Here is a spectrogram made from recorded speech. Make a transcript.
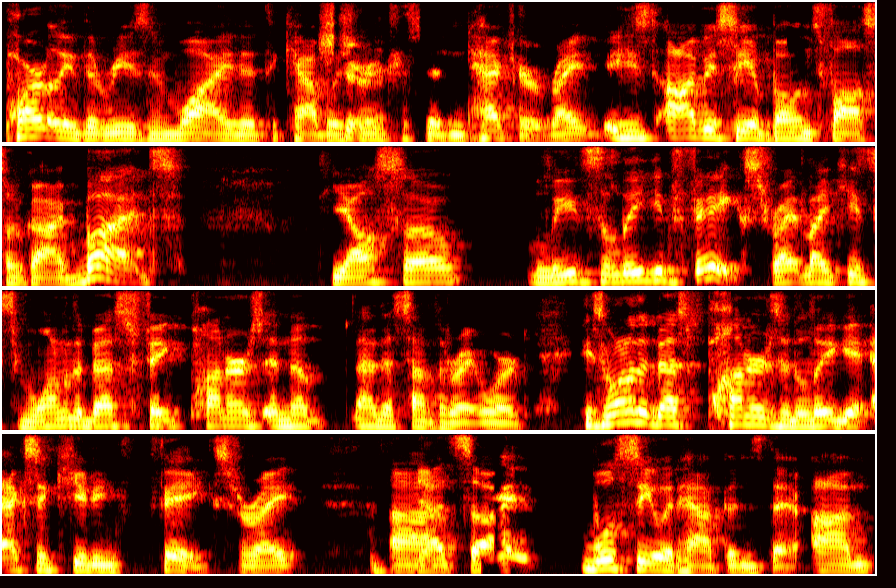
partly the reason why that the Cowboys sure. are interested in Hekker, right? He's obviously a Bones Fassel guy, but he also leads the league in fakes, right? Like he's one of the best fake punters in the. No, that's not the right word. He's one of the best punters in the league at executing fakes, right? Uh, yeah. So I, we'll see what happens there. Um,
